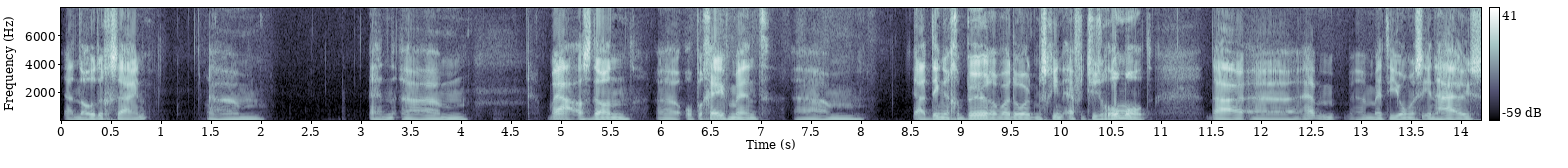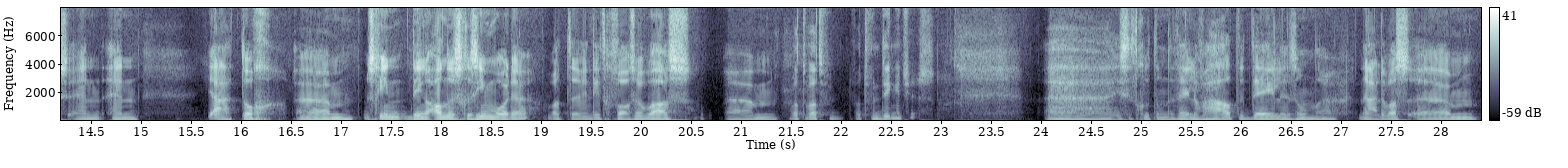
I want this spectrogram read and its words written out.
ja, nodig zijn. En, maar ja, als dan uh, op een gegeven moment ja, dingen gebeuren waardoor het misschien eventjes rommelt daar uh, hè, met de jongens in huis. En, en ja, toch um, misschien dingen anders gezien worden, wat uh, in dit geval zo was. Um, wat, wat, voor, wat voor dingetjes? Uh, is het goed om het hele verhaal te delen zonder... Nou, er was... Um,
